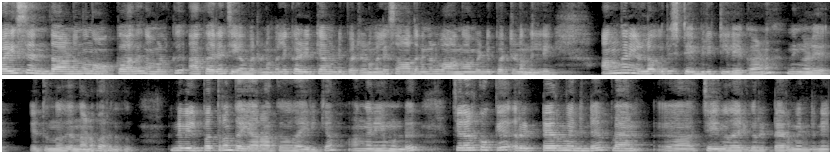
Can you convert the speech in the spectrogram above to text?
പൈസ എന്താണെന്ന് നോക്കാതെ നമ്മൾക്ക് ആ കാര്യം ചെയ്യാൻ പറ്റണം. അല്ലെങ്കിൽ കഴിക്കാൻ വേണ്ടി പറ്റണം. അല്ലെങ്കിൽ സാധനങ്ങൾ വാങ്ങാൻ വേണ്ടി പറ്റണം പറ്റണമെന്നില്ലേ? അങ്ങനെയുള്ള ഒരു സ്റ്റെബിലിറ്റിയിലേക്കാണ് നിങ്ങൾ എത്തുന്നത് എന്നാണ് പറയുന്നത്. പിന്നെ വിൽപ്പത്രം തയ്യാറാക്കുന്നതായിരിക്കാം. അങ്ങനെയുമുണ്ട്. ചിലർക്കൊക്കെ റിട്ടയർമെന്റിന്റെ പ്ലാൻ ചെയ്യുന്നതായിരിക്കും. റിട്ടയർമെന്റിനെ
